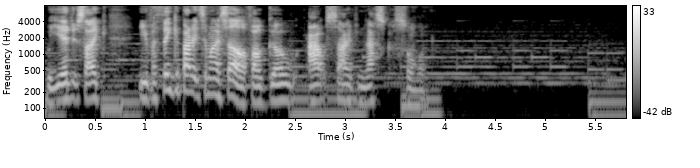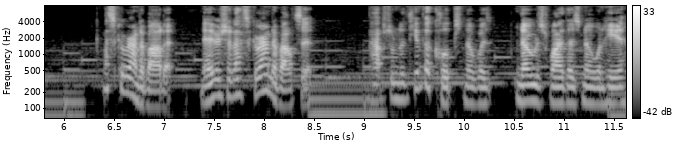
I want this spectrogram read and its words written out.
weird. It's like, either think about it to myself or go outside and ask someone. Ask around about it. Maybe I should ask around about it. Perhaps one of the other clubs know knows why there's no one here.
